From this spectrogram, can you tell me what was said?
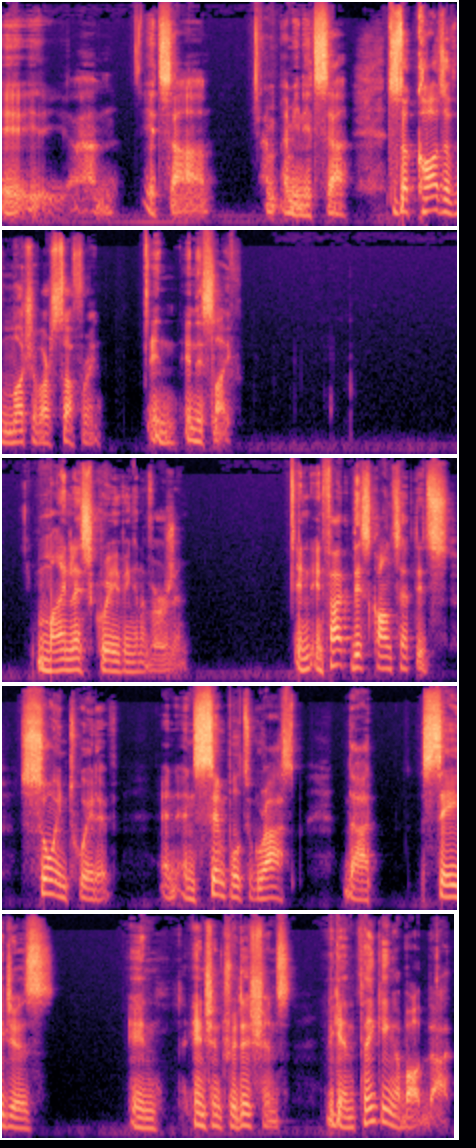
um, it's, uh, I mean, it's, uh, it's the cause of much of our suffering in, in this life. Mindless craving and aversion. In, in fact, this concept is so intuitive and, and simple to grasp that sages in ancient traditions began thinking about that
